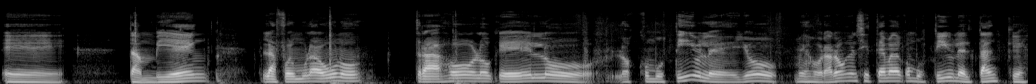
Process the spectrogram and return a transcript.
Eh, también la Fórmula 1 trajo lo que es los combustibles. Ellos mejoraron el sistema de combustible, el tanque,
